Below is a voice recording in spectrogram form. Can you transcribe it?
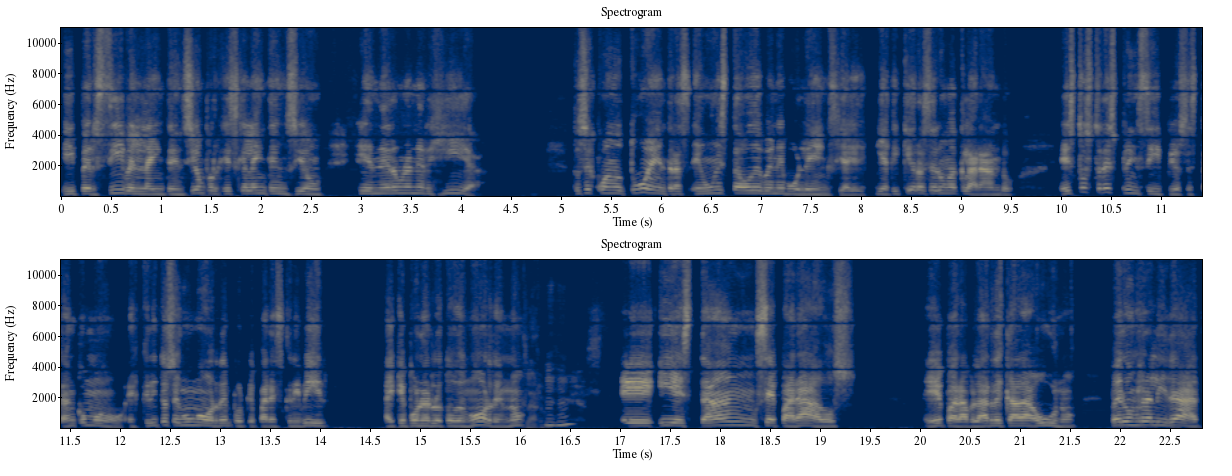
Y perciben la intención, porque es que la intención genera una energía. Entonces, cuando tú entras en un estado de benevolencia, y aquí quiero hacer un aclarando, estos tres principios están como escritos en un orden, porque para escribir hay que ponerlo todo en orden, ¿no? Eh, y están separados eh, para hablar de cada uno, pero en realidad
